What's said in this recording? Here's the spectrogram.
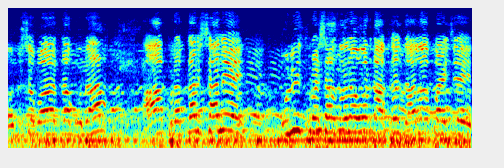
मनुष्यबळाचा गुन्हा हा प्रकर्षाने पोलीस प्रशासनावर दाखल झाला पाहिजे.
